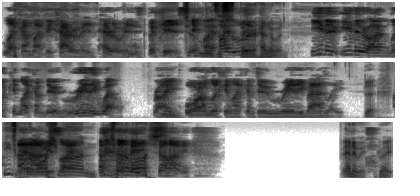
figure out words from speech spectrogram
like I might be carrying heroin?" Because if I, if I look, heroin. either either I'm looking like I'm doing really well, right, Hmm. or I'm looking like I'm doing really badly. Yeah. He's one of us, like- He's one of us. Anyway, right.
